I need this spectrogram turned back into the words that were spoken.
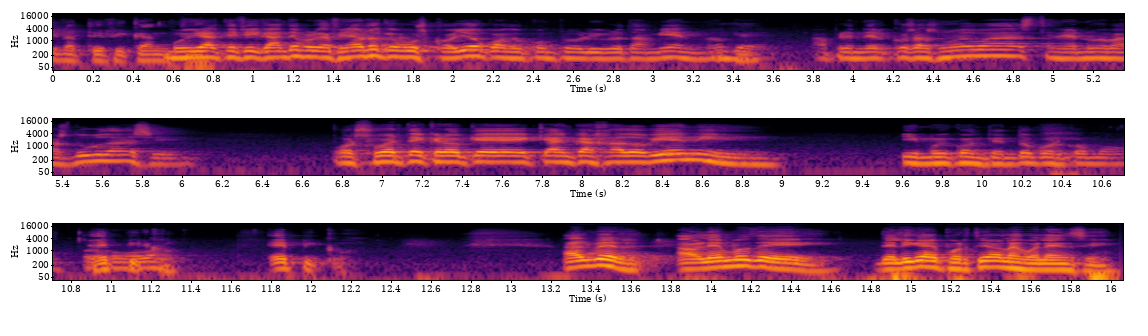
Gratificante. muy gratificante porque al final es lo que busco yo cuando compro un libro también, ¿no? que aprender cosas nuevas, tener nuevas dudas y por suerte creo que, que ha encajado bien y, y muy contento por cómo, por cómo. Épico. Épico. Albert, hablemos de, de Liga Deportiva Alajuelense.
